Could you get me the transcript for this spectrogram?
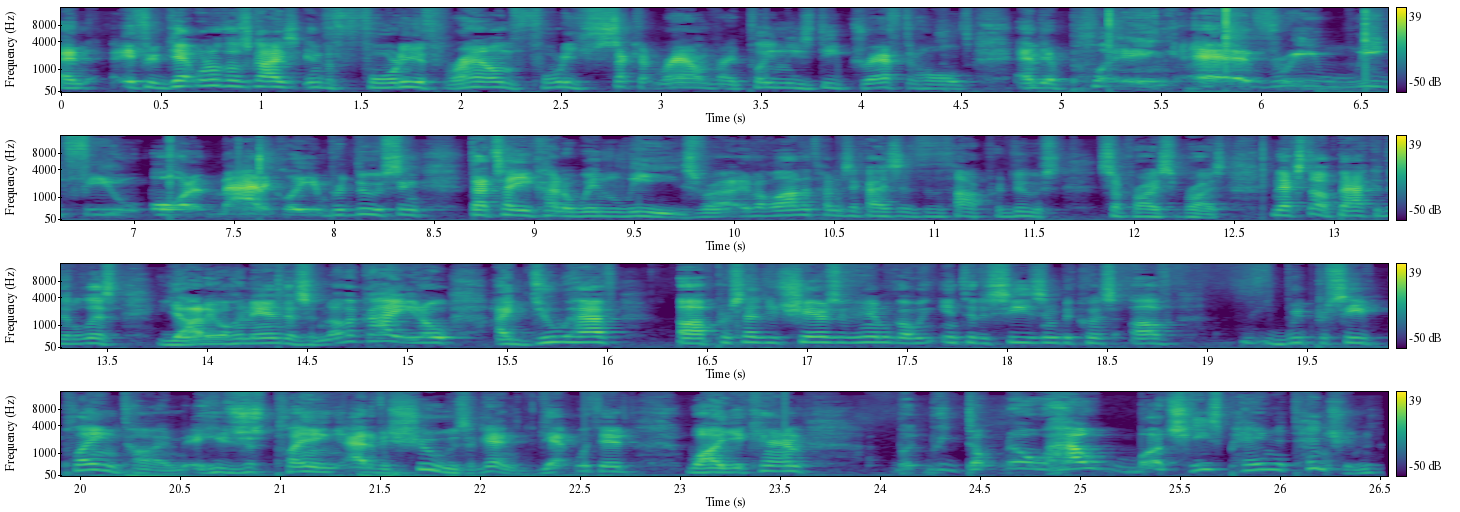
And if you get one of those guys in the 40th round, 42nd round, right, playing these deep drafted holds, and they're playing every week for you automatically and producing, that's how you kind of win leagues, right? And a lot of times the guys at the top produce. Surprise, surprise. Next up, back into the list, Yadi Mario Hernandez, another guy. You know, I do have uh, percentage shares of him going into the season because of we perceive playing time. He's just playing out of his shoes. Again, get with it while you can. But we don't know how much he's paying attention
